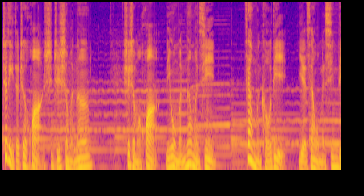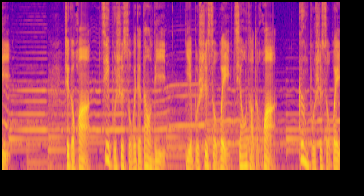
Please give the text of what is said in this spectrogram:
这里的这话是指什么呢？是什么话离我们那么近，在我们口里，也在我们心里？这个话既不是所谓的道理，也不是所谓教导的话，更不是所谓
